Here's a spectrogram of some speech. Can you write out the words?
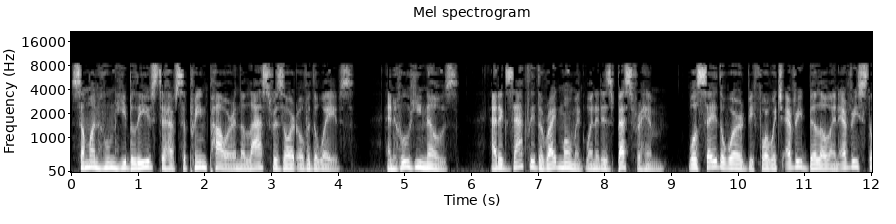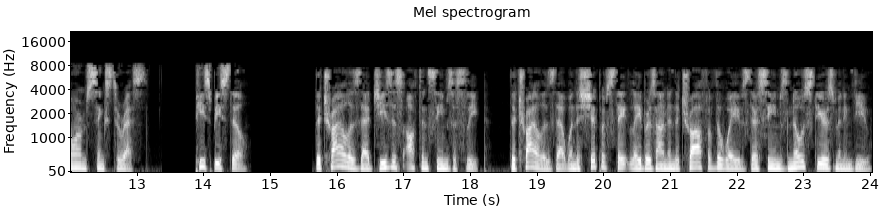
someone whom he believes to have supreme power in the last resort over the waves, and who he knows, at exactly the right moment when it is best for him, will say the word before which every billow and every storm sinks to rest. Peace be still. The trial is that Jesus often seems asleep. The trial is that when the ship of state labors on in the trough of the waves there seems no steersman in view.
